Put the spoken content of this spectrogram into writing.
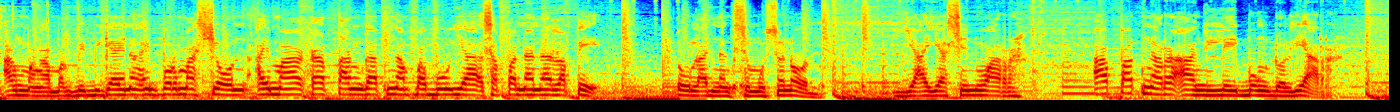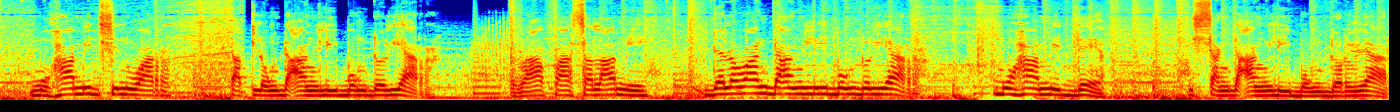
Ang mga magbibigay ng impormasyon ay makakatanggap ng pabuya sa pananalapi tulad ng sumusunod. Yaya Sinwar, apat na raang libong dolyar. Muhammad Sinwar, tatlong daang libong dolyar. Rafa Salami, dalawang daang libong dolyar. Muhammad Def, isang daang libong dolyar.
